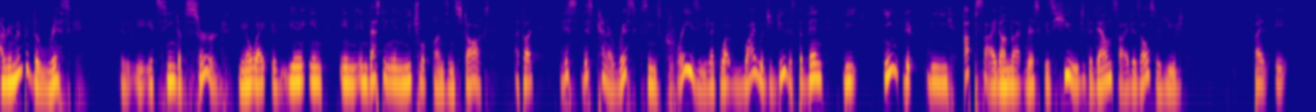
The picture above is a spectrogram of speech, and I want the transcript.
I remember the risk. It, seemed absurd, you know. In in investing in mutual funds and stocks, I thought this this kind of risk seems crazy. Like, why why would you do this? But then the in, the, the upside on that risk is huge. The downside is also huge. But it,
